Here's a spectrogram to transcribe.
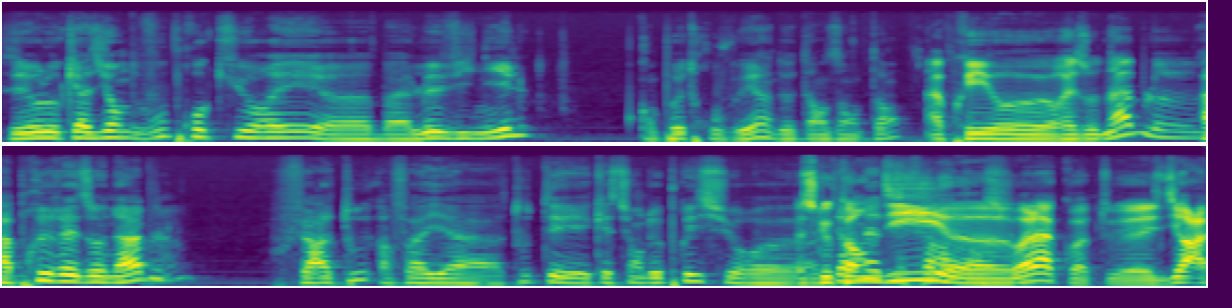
c'est l'occasion de vous procurer euh, bah, le vinyle qu'on peut trouver hein, de temps en temps, A prix euh, raisonnable à prix raisonnable. Faut Faire tout, enfin, il y a tout est question de prix sur. euh, Parce que Candy, euh, voilà quoi. Tu vas se dire, ah,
